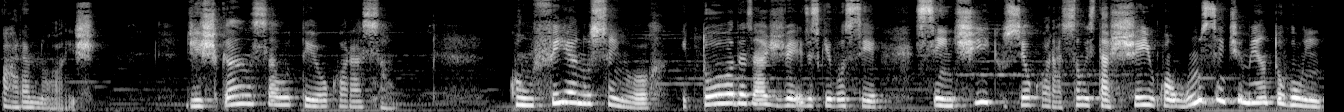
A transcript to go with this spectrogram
para nós. Descansa o teu coração. Confia no Senhor e todas as vezes que você sentir que o seu coração está cheio com algum sentimento ruim,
